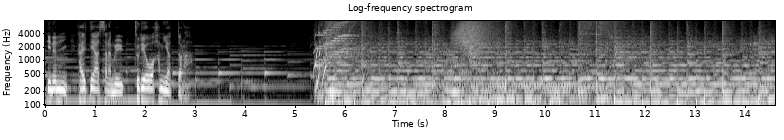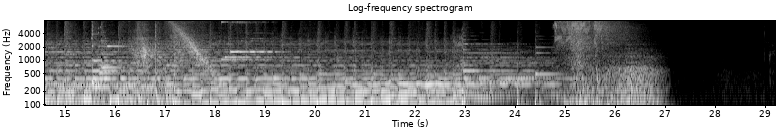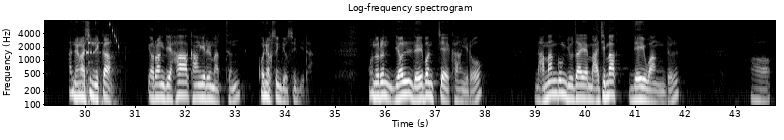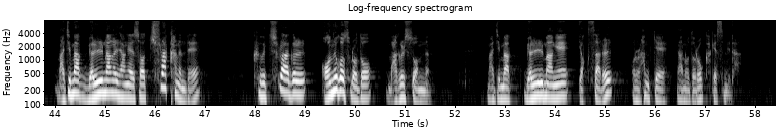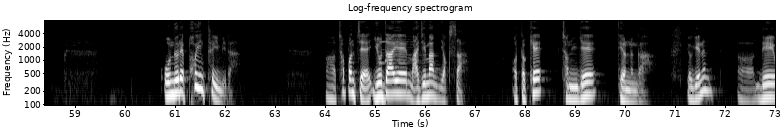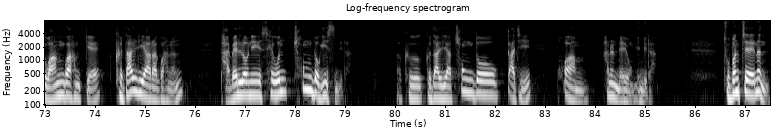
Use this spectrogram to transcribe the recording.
이는 갈대아 사람을 두려워함이었더라 안녕하십니까. 열왕기 하 강의를 맡은 권혁승 교수입니다. 오늘은 14번째 강의로 남한국 유다의 마지막 네 왕들, 어, 마지막 멸망을 향해서 추락하는데 그 추락을 어느 것으로도 막을 수 없는 마지막 멸망의 역사를 오늘 함께 나누도록 하겠습니다. 오늘의 포인트입니다. 어, 첫 번째, 유다의 마지막 역사. 어떻게 전개되었는가. 여기에는 어, 네 왕과 함께 그달리아라고 하는 바벨론이 세운 총독이 있습니다. 어, 그 그달리아 총독까지 포함하는 내용입니다. 두 번째는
